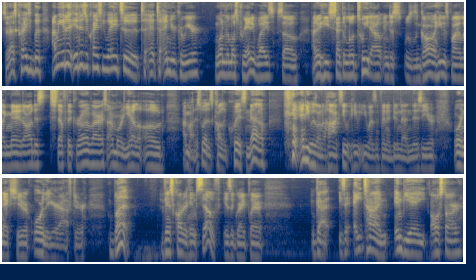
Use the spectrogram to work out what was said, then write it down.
So that's crazy. But I mean it, it is a crazy way to to to end your career. One of the most creative ways. So I knew he sent a little tweet out and just was gone. He was probably like, man, all this stuff, the coronavirus, I'm already hella old. I might as well just call it quits now. and he was on the Hawks. He, he, he wasn't finna do nothing this year or next year or the year after. But Vince Carter himself is a great player. We Got he's an eight-time NBA All-Star.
